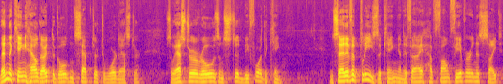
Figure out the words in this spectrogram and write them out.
Then the king held out the golden scepter toward Esther. So Esther arose and stood before the king, and said, If it please the king, and if I have found favor in his sight,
